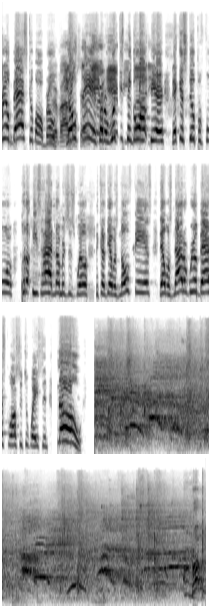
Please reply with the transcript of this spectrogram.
real basketball, bro. No fans. So the rookies can go out there. They can still perform, put up these high numbers as well because there was no fans. That was not a real basketball situation. No, Robert.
